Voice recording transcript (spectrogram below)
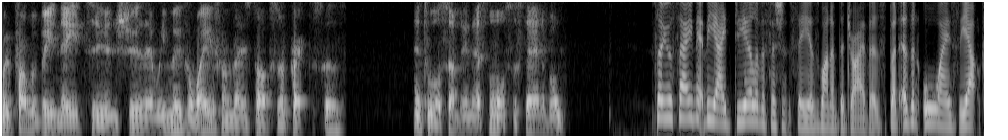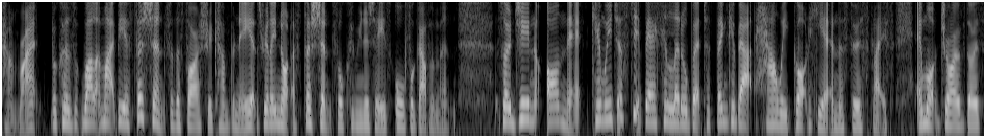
we probably need to ensure that we move away from those types of practices and towards something that's more sustainable. So you're saying that the ideal of efficiency is one of the drivers, but isn't always the outcome, right? Because while it might be efficient for the forestry company, it's really not efficient for communities or for government. So, Jen, on that, can we just step back a little bit to think about how we got here in the first place and what drove those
